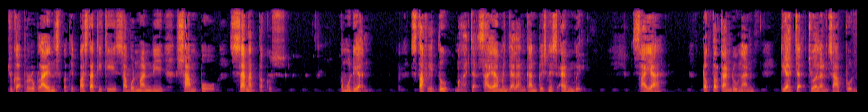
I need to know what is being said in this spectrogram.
juga produk lain seperti pasta gigi, sabun mandi, shampoo, sangat bagus. Kemudian, staf itu mengajak saya menjalankan bisnis MW. Saya dokter kandungan diajak jualan sabun,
